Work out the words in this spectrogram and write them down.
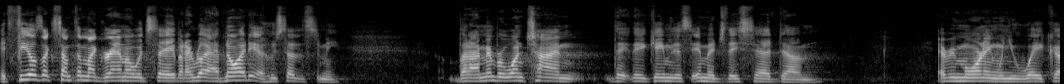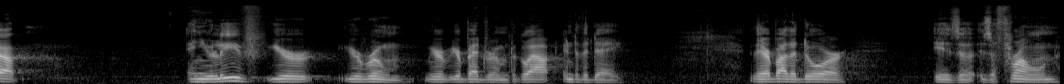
It feels like something my grandma would say, but I really have no idea who said this to me. But I remember one time they, they gave me this image. They said, um, Every morning when you wake up and you leave your, your room, your, your bedroom, to go out into the day, there by the door is a, is a throne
